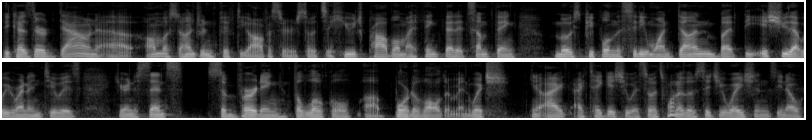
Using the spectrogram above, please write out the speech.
because they're down uh, almost 150 officers. So it's a huge problem. I think that it's something most people in the city want done, but the issue that we run into is you're in a sense subverting the local uh, board of aldermen, which you know I, I take issue with. So it's one of those situations. You know,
